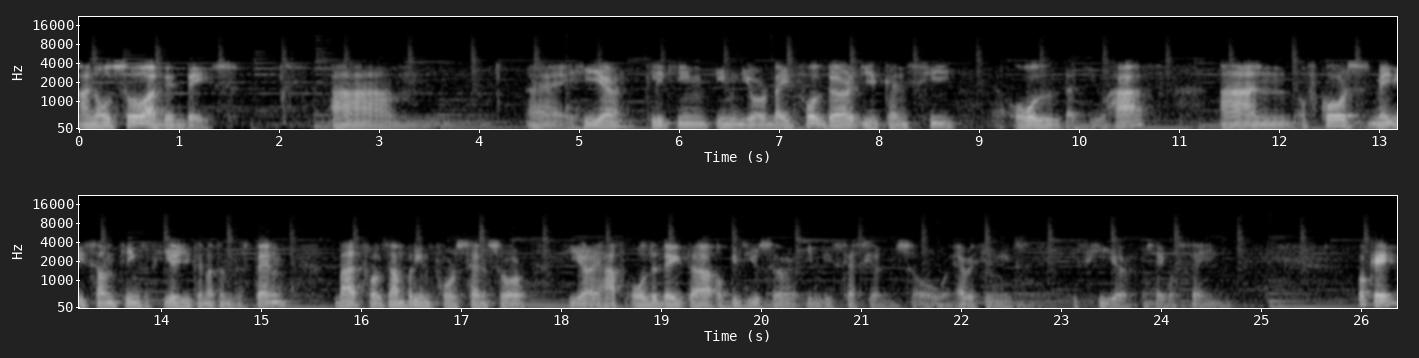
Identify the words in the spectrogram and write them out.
and also a database. Um, uh, here, clicking in your date folder, you can see all that you have. And of course, maybe some things here you cannot understand. But for example, in Force Sensor, here I have all the data of this user in this session. So everything is, is here, as I was saying. Okay.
